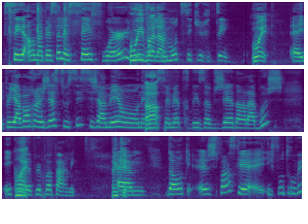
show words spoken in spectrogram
C'est, on appelle ça le safe word. Oui, voilà. Le mot de sécurité. Oui. Euh, il peut y avoir un geste aussi si jamais on aime ah. se mettre des objets dans la bouche et qu'on ne peut pas parler. Euh, donc, euh, je pense qu'il faut trouver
